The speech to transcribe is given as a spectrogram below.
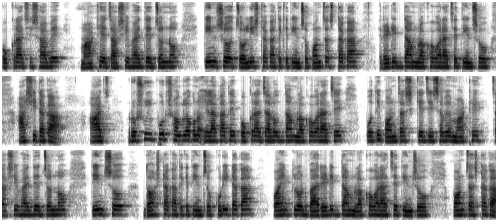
পোকরাজ হিসাবে মাঠে চাষি ভাইদের জন্য তিনশো চল্লিশ টাকা থেকে তিনশো পঞ্চাশ টাকা, রেডির দাম লক্ষ্য করা আছে তিনশো আশি টাকা। আজ রসুলপুর সংলগ্ন এলাকাতে পোকরা জালুর দাম লক্ষ্য করা আছে। প্রতি পঞ্চাশ কেজি হিসাবে মাঠে চাষি ভাইদের জন্য তিনশো দশ টাকা থেকে তিনশো কুড়ি টাকা। পয়েন্ট লোড বা রেডির দাম লক্ষ্য করা আছে তিনশো পঞ্চাশ টাকা।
